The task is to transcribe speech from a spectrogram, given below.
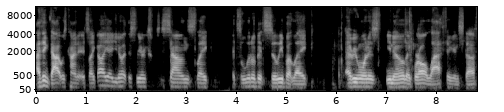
I think that was kind of it's like, oh yeah, you know what, this lyric sounds like it's a little bit silly, but like everyone is, you know, like we're all laughing and stuff,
